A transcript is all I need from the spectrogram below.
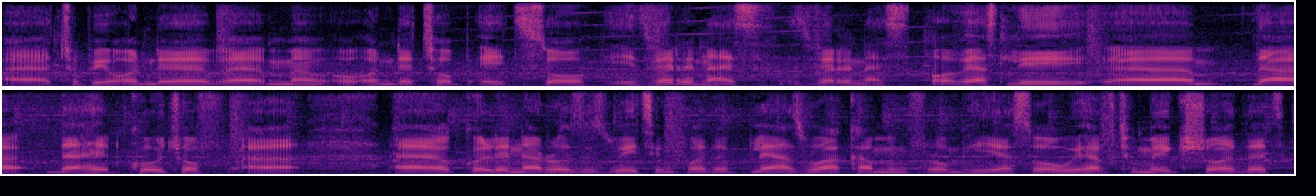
uh, to be on the um, on the top eight. So it's very nice. It's very nice. Obviously, um, the the head coach of uh, uh, Golden Arrows is waiting for the players who are coming from here. So we have to make sure that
